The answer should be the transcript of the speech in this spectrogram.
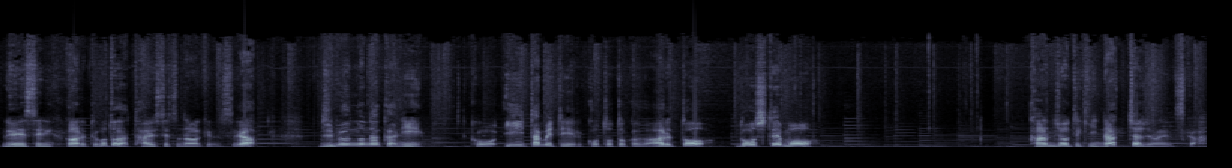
冷静に関わるということが大切なわけですが、自分の中にこう言いためていることとかがあるとどうしても感情的になっちゃうじゃないですか。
